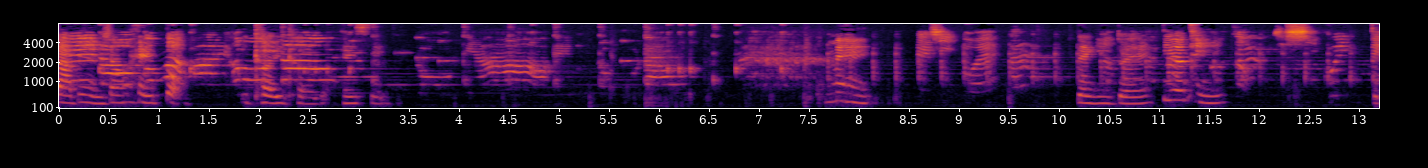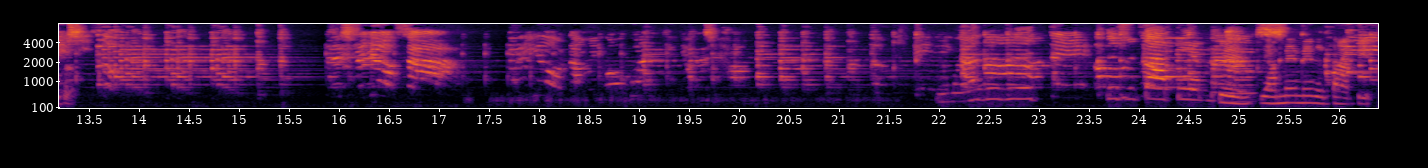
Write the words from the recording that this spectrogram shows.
大便很像黑豆，一颗一颗的黑色的。妹，第二题，第二题，这个。对，羊妹妹的大便。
